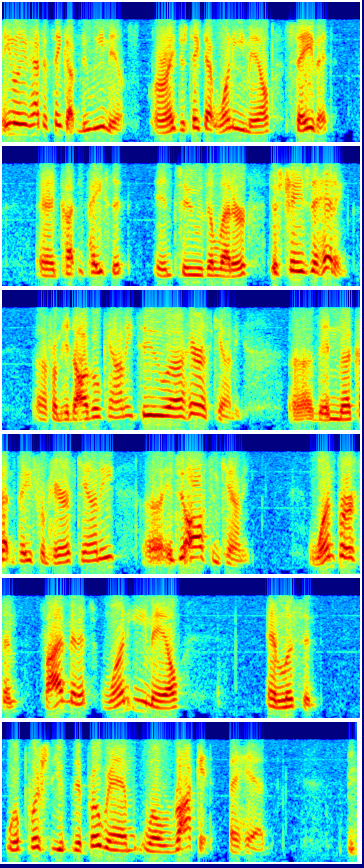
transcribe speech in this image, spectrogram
and you don't even have to think up new emails. All right, just take that one email, save it, and cut and paste it into the letter. Just change the heading uh, from Hidalgo County to uh, Harris County. Uh, then uh, cut and paste from Harris County uh, into Austin County. One person, five minutes, one email, and listen, we'll push the the program will rocket ahead.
